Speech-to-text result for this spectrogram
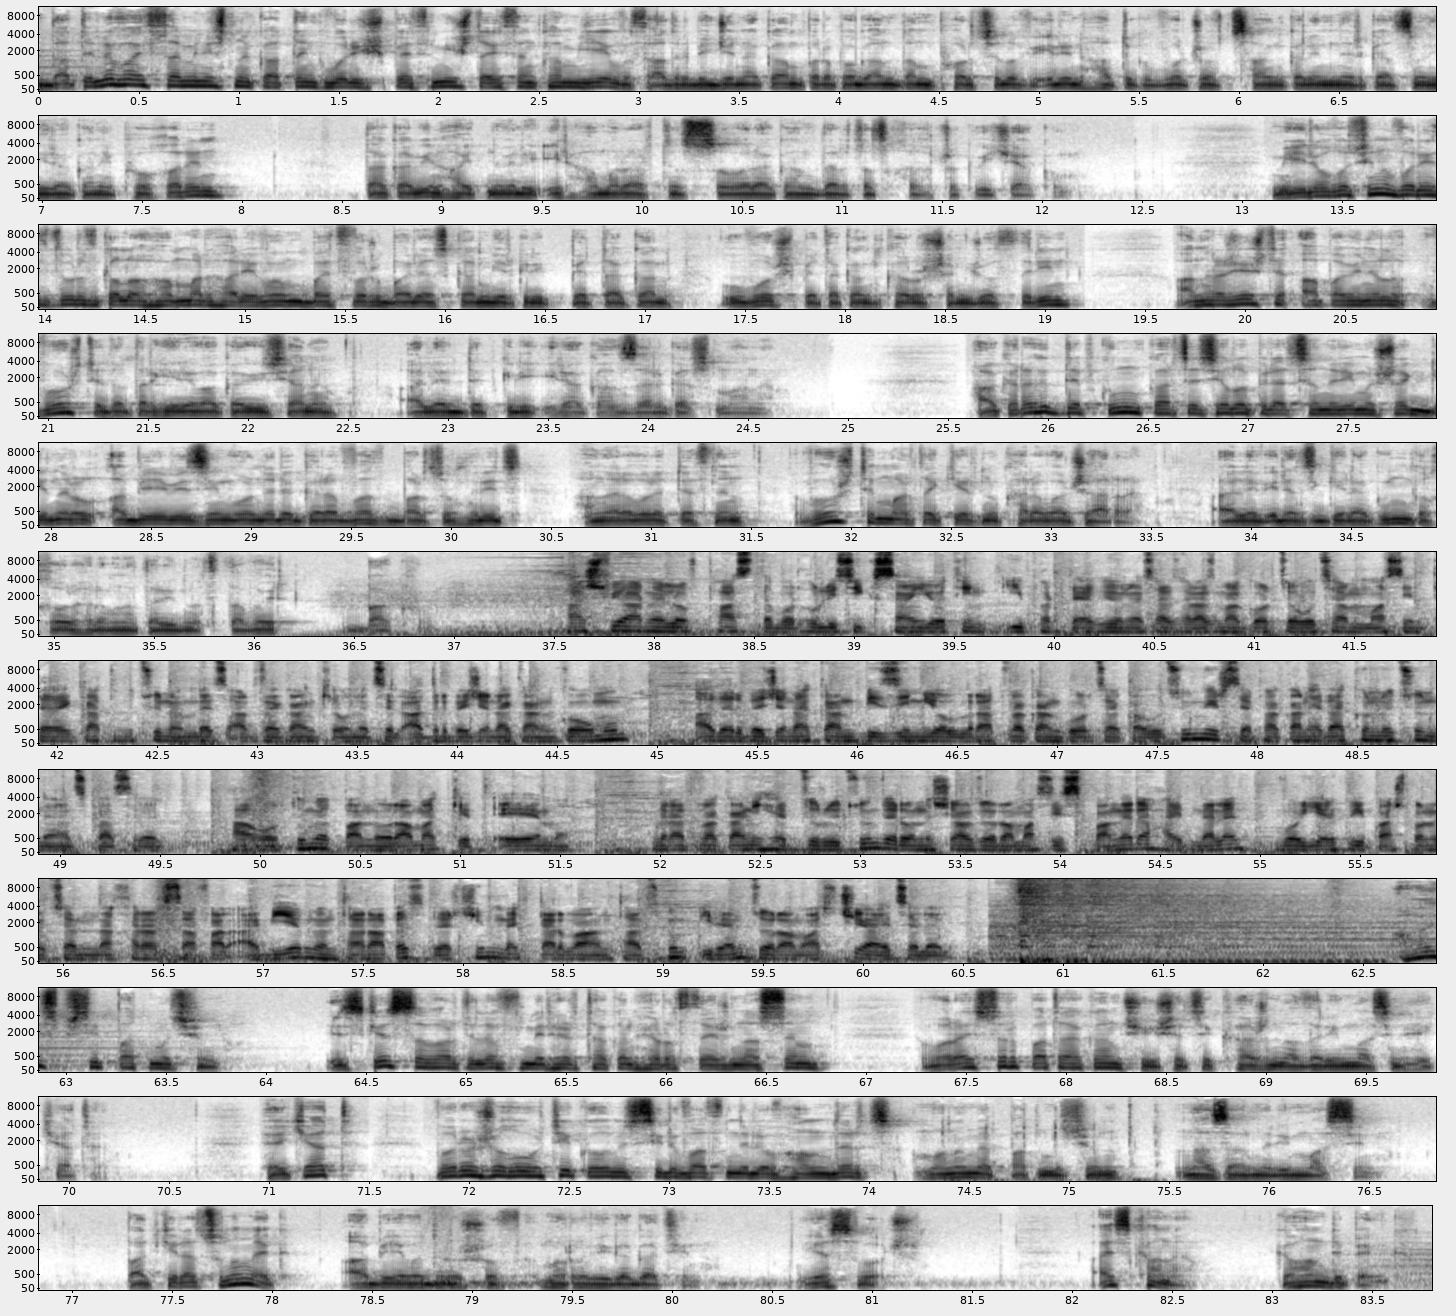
Դատելով այս ամենից նկատենք, որ ինչպես միշտ այս անգամ եւս ադրբեջանական ռոպագանդան փորձելով իրեն հատուկ ոճով ցանկալի ներկայացնել իրականի փոխարեն, տակավին հայտնվել է իր համար արդեն սովորական դարձած խղճուկ վիճակում։ Մի իրողություն, որից դուրս գալու համար հարևան, բայց ոչ բարյասկամ երկրի պետական ու ոչ պետական քարոշչամիջոցներին անհրաժեշտ է ապավինել ոչ թե դատարկ երևակայությանը, այլև դեպքերի իրական զարգացմանը։ Հակառակ դեպքում կարծեցյալ օպերացիաների մշակ գեներալ Աբիևի զինվորները գրաված բարձունքներից հնարավոր է տեսնեն ոչ թե Մարտակերտն ու Խարավաճառը, այլև իրենց գերագույն գլխավոր հրամանատարի նստավայր Բաքվում։ Հաշվի առնելով փաստը, որ հուլիսի 27-ին իբր տեղի ունեցած ռազմագործողության մասին տեղեկատվությունը մեծ արձագանք է ունեցել ադրբեջանական կողմում, ադրբեջանական Բիզիմյոլ լրատվական գործակալությունն իր սեփական հետաքննությունն է անցկացրել, հաղորդում է Panorama.am-ը։ Լրատվականի հետ զրույցում վերոնշյալ զորամասի սպաները հայտնել են, որ երկրի պաշտպանության նախարար Սաֆար Աբիևն ընդհանրապես վերջին 1 տարվա ընթացքում իրեն զորամաս չի այցելել։ Այսպիսի պատմություն։ Իսկ ես ավարտելով մեր հերթական հերոսներն ասեմ, որ այսօր պատահական չի հիշեցի Քաժնազարի մասին հեքիաթը։ Հեքիաթ, որը ժողովրդի կողմից սիրվածնելով հանդերձ մնում է պատմություն Նազարների մասին։ Պատկերացնում եք Աբիևը դրոշով մռվի գագաթին։ Ես ոչ։ Այսքանը կհանդիպենք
